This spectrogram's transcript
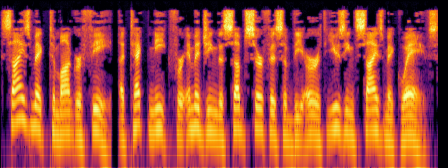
seismic tomography, a technique for imaging the subsurface of the Earth using seismic waves.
